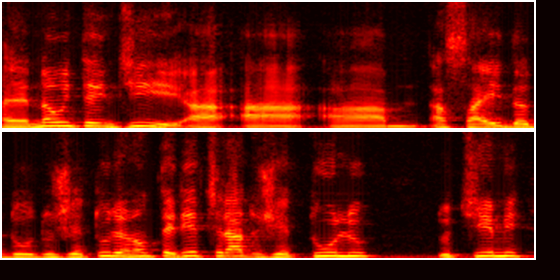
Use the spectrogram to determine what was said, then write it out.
é, não entendi a, a, a, a saída do, do Getúlio, eu não teria tirado o Getúlio, do time,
